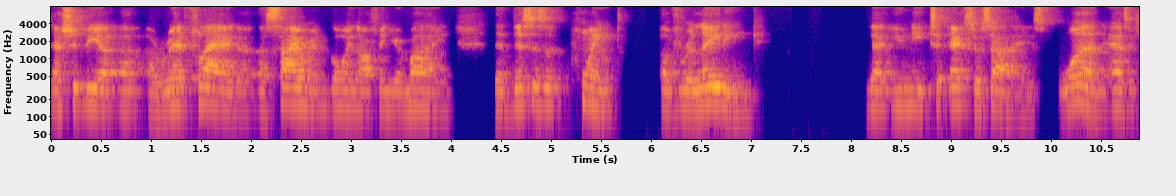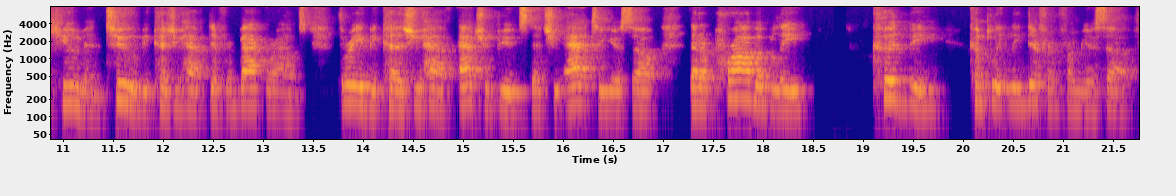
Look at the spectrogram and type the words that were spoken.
That should be a, a, a red flag, a, a siren going off in your mind that this is a point of relating that you need to exercise. One, as a human. Two, because you have different backgrounds. Three, because you have attributes that you add to yourself that are probably could be completely different from yourself.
